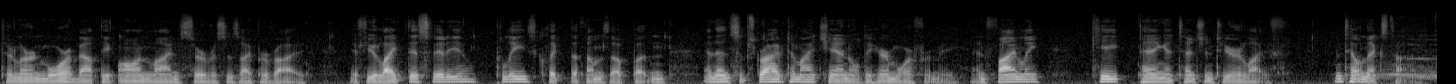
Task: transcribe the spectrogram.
to learn more about the online services I provide. If you like this video, please click the thumbs up button and then subscribe to my channel to hear more from me. And finally, keep paying attention to your life. Until next time.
